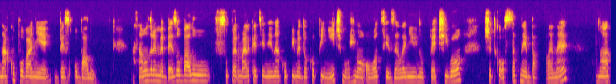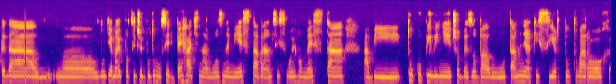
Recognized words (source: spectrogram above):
nakupovanie bez obalu. A samozrejme bez obalu v supermarkete nenakúpime dokopy nič, možno ovocie, zeleninu, pečivo, všetko ostatné je balené. No a teda e, ľudia majú pocit, že budú musieť behať na rôzne miesta v rámci svojho mesta, aby tu kúpili niečo bez obalu, tam nejaký sír, tu tvaroch, e,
